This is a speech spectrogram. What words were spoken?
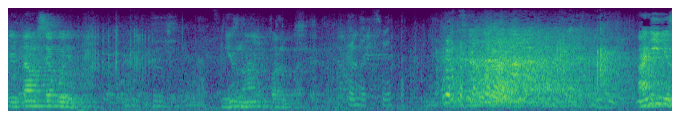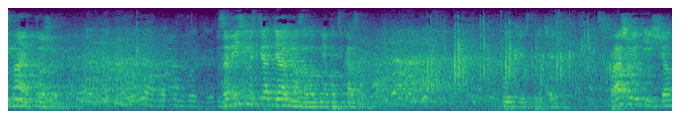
и там все будет. Не знаю, парень. Конец света. Они не знают тоже. В зависимости от диагноза, вот мне подсказывают. Будете встречать. Спрашивайте еще.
